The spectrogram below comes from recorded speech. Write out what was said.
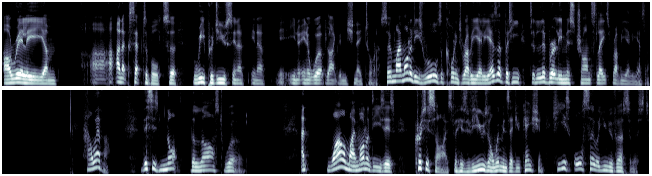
are really um, are unacceptable to reproduce in a in a you know in a work like the Mishneh Torah. So Maimonides rules according to Rabbi Eliezer, but he deliberately mistranslates Rabbi Eliezer. However, this is not the last word. And while Maimonides is criticized for his views on women's education, he is also a universalist.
